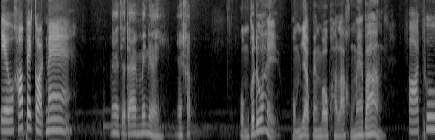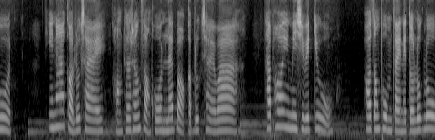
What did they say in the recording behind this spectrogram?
เดลเข้าไปกอดแม่ แม่จะได้ไม่เหนื่อยไงครับ ผมก็ด้วย ผมอยากแบ่งเบาภาระของแม่บ้าง ฟอสพูด ทีน่ากอดลูกชายของเธอทั้งสองคนและบอกกับลูกชายว่า ถ้าพ่อยังมีชีวิตอยู่ พ่อต้องภูมิใจในตัวลูก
